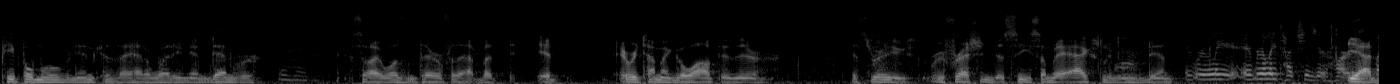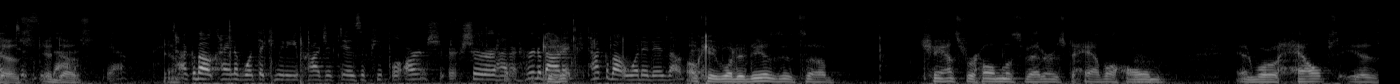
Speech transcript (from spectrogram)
people moving in because I had a wedding in Denver. Mm-hmm. So I wasn't there for that, but it, every time I go out there, there, it's really refreshing to see somebody actually moved in. It really, it really touches your heart. Yeah, it like, does. To see It that. does. Yeah. Yeah. Talk about kind of what the community project is if people aren't sure, sure haven't heard about Okay. it. Talk about what it is out there. Okay, what it is, it's a chance for homeless veterans to have a home. And what helps is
